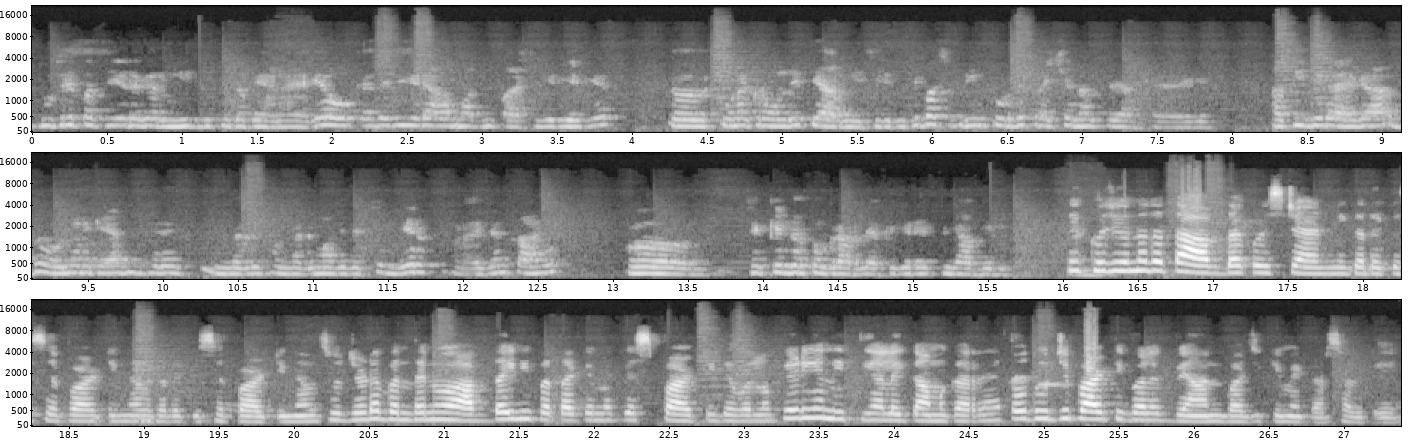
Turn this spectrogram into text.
ਦੂਸਰੇ ਪਾਸੇ ਜਿਹੜਾ ਹੈਗਾ ਰਣਜੀਤ ਬਿੱਟੂ ਦਾ ਬਿਆਨ ਆਇਆ ਹੈਗਾ ਉਹ ਕਹਿੰਦੇ ਵੀ ਜਿਹੜਾ ਆਮ ਆਦਮੀ ਪਾਰਟੀ ਜਿਹੜੀ ਹੈਗੀ ਹੈ, ਅਹ ਚੋਣਾਂ ਕਰਾਉਣ ਲਈ ਤਿਆਰ ਨਹੀਂ ਸੀ ਦੂਜੀ ਬਸ ਸੁਪਰੀਮ ਕੋਰਟ ਦੇ ਪ੍ਰੈਸ਼ਰ ਨਾਲ ਤਿਆਰ ਕਰਾਇਆ ਹੈਗਾ। ਅਸੀਂ ਜਿਹੜਾ ਹੈਗਾ ਉਦੋਂ ਉਹਨਾਂ ਨੇ ਕਿਹਾ ਵੀ ਜਿਹੜੇ ਨਗਰ ਨਗਮਾਂ ਦੇ ਵਿੱਚ ਮੇਅਰ ਬਣਾਏ ਜਾਣ ਤਾਂ ਜੋ ਉਹ ਤੇ ਕੇਂਦਰ ਤੋਂ ਗ੍ਰਾਂਟ ਲੈ ਕੇ ਜਿਹੜੇ ਪੰਜਾਬ ਦੇ ਵਿੱਚ? ਦੇਖੋ ਜੀ, ਉਹਨਾਂ ਦਾ ਤਾਂ ਆਪਦਾ ਕੋਈ ਸਟੈਂਡ ਨਹੀਂ ਕਦੇ ਕਿਸੇ ਪਾਰਟੀ ਨਾਲ, ਕਦੇ ਕਿਸੇ ਪਾਰਟੀ ਨਾਲ। ਸੋ ਜਿਹੜਾ ਬੰਦੇ ਨੂੰ ਆਪਦਾ ਹੀ ਨਹੀਂ ਪਤਾ ਕਿ ਮੈਂ ਕਿਸ ਪਾਰਟੀ ਦੇ ਵੱਲੋਂ ਕਿਹੜੀਆਂ ਨੀਤੀਆਂ ਲਈ ਕੰਮ ਕਰ ਰਿਹਾ, ਤਾਂ ਉਹ ਦੂਜੀ ਪਾਰਟੀ ਵਾਲੇ ਬਿਆਨਬਾਜ਼ੀ ਕਿਵੇਂ ਕਰ ਸਕਦੇ ਆ?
